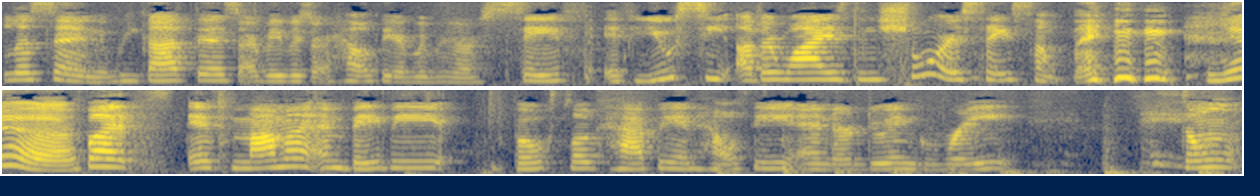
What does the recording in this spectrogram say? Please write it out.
Listen, we got this. Our babies are healthy. Our babies are safe. If you see otherwise, then sure, say something. yeah, but if mama and baby both look happy and healthy and are doing great, don't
